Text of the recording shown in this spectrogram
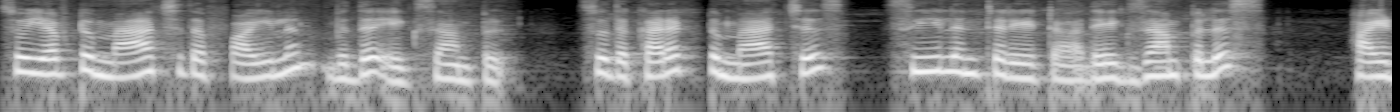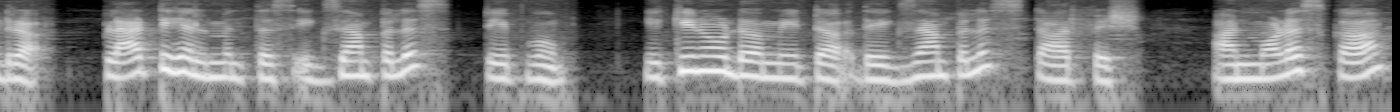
So you have to match the phylum with the example. So the correct match is Coelenterata. The example is Hydra. Platyhelminthes. Example is tapeworm. Echinodermata. The example is starfish. And mollusca.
